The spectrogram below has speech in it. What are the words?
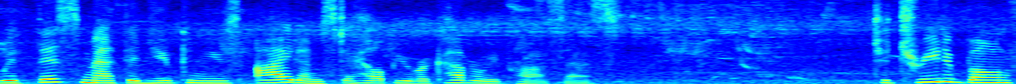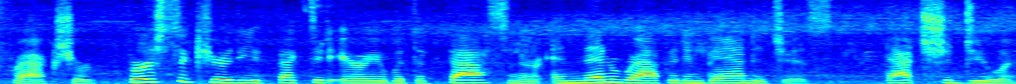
With this method, you can use items to help your recovery process. To treat a bone fracture, first secure the affected area with a fastener and then wrap it in bandages. That should do it.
